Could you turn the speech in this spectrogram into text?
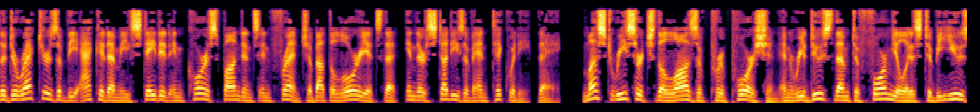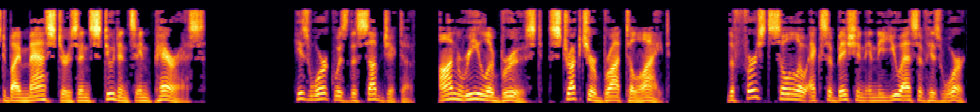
The directors of the Académie stated in correspondence in French about the laureates that, in their studies of antiquity, they must research the laws of proportion and reduce them to formulas to be used by masters and students in Paris." His work was the subject of Henri Labrouste, Structure Brought to Light, the first solo exhibition in the U.S. of his work,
